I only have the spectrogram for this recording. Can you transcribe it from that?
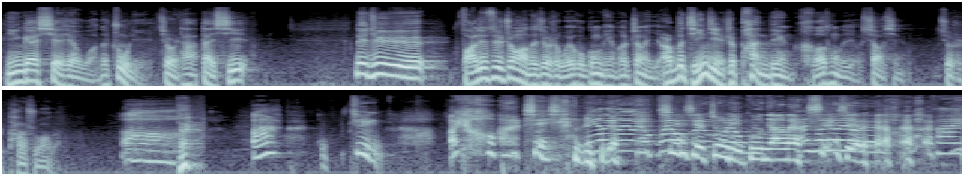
你应该谢谢我的助理，就是他黛西。那句法律最重要的就是维护公平和正义，而不仅仅是判定合同的有效性，就是他说的。啊，啊，这，哎呦，谢谢你了，谢谢助理姑娘了，谢谢了。康阿姨，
